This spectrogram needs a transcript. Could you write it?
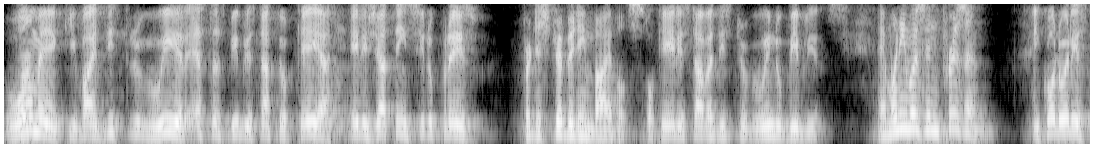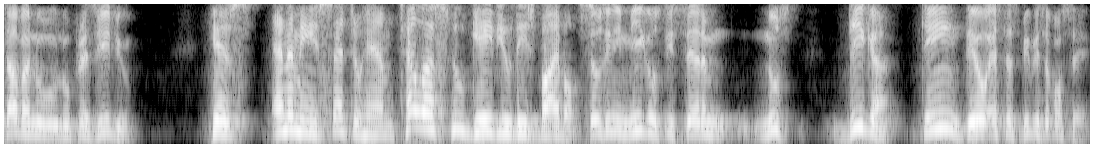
O homem que vai distribuir estas Bíblias na Turquia, ele já tem sido preso, for distributing Bibles. porque ele estava distribuindo Bíblias. And when he was in prison, E quando ele estava no, no presídio, his enemies said to him, tell us who gave you these Bibles. seus inimigos disseram, nos diga quem deu estas Bíblias a você.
